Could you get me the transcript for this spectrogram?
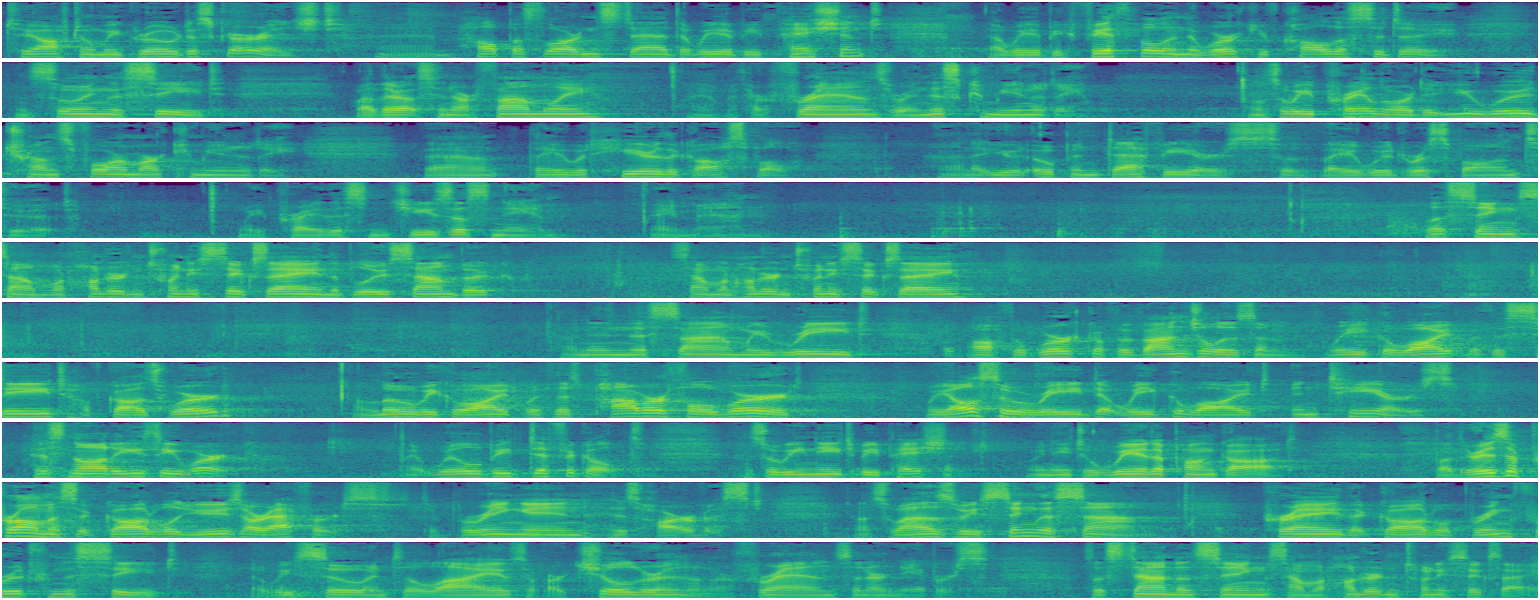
Too often we grow discouraged. Um, help us, Lord, instead that we would be patient, that we would be faithful in the work you've called us to do, in sowing the seed, whether it's in our family, with our friends, or in this community. And so we pray, Lord, that you would transform our community, that they would hear the gospel, and that you would open deaf ears so that they would respond to it. We pray this in Jesus' name. Amen. Let's sing Psalm 126a in the Blue Psalm Book. Psalm 126a. And in this psalm, we read of the work of evangelism. We go out with the seed of God's word, and lo, we go out with this powerful word. We also read that we go out in tears. It's not easy work, it will be difficult, and so we need to be patient. We need to wait upon God. But there is a promise that God will use our efforts to bring in his harvest. And so as we sing this psalm, pray that God will bring fruit from the seed that we sow into the lives of our children and our friends and our neighbors. So stand and sing Psalm 126a.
